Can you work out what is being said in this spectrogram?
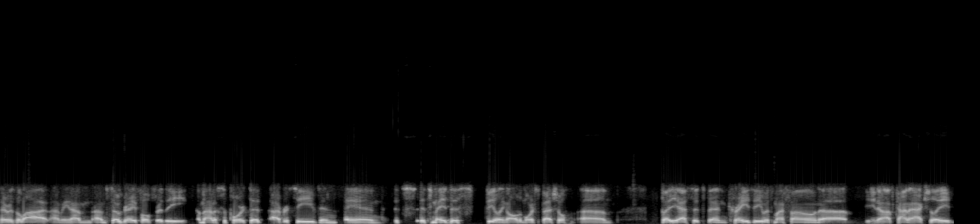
there was a lot. I mean, I'm I'm so grateful for the amount of support that I've received, and and it's it's made this feeling all the more special. Um, but yes, it's been crazy with my phone. Uh, you know, I've kind of actually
